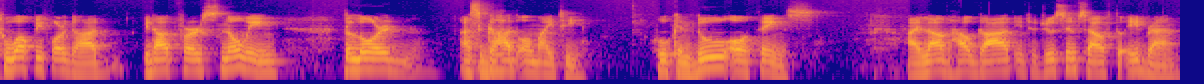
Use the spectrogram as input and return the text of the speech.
to walk before God without first knowing the Lord as God Almighty, who can do all things. I love how God introduced himself to Abraham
